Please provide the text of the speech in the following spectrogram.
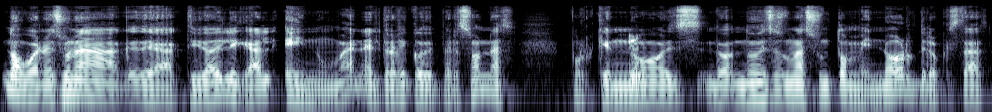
No, bueno, es una actividad ilegal e inhumana el tráfico de personas, porque no es no, no es un asunto menor de lo que estás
